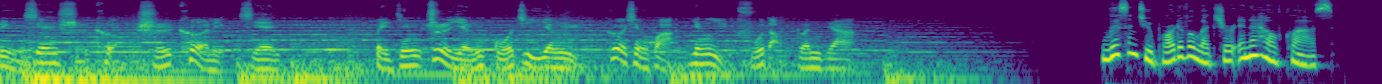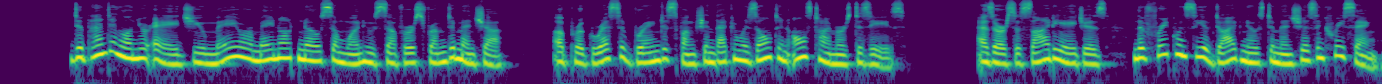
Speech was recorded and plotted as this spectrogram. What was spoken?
领先时刻，时刻领先。北京智盈国际英语个性化英语辅导专家。 Listen to part of a lecture in a health class. Depending on your age, you may or may not know someone who suffers from dementia, a progressive brain dysfunction that can result in Alzheimer's disease. As our society ages, the frequency of diagnosed dementia is increasing,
